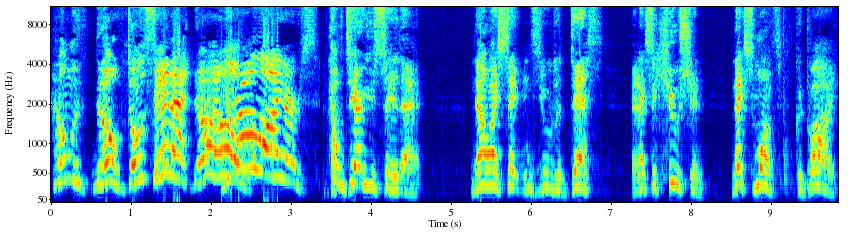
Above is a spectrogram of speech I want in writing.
Helmuth, no, don't say that, No! You're all liars. How dare you say that? Now I sentence you to death and execution next month. Goodbye.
